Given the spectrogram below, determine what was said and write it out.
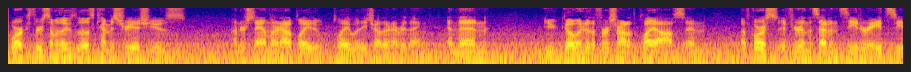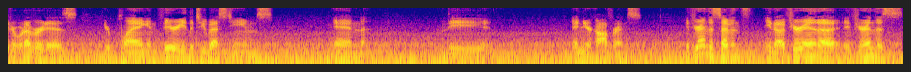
work through some of those, those chemistry issues, understand, learn how to play play with each other and everything, and then you go into the first round of the playoffs. And of course, if you're in the seventh seed or eighth seed or whatever it is, you're playing in theory the two best teams in the in your conference. If you're in the seventh, you know, if you're in a if you're in this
